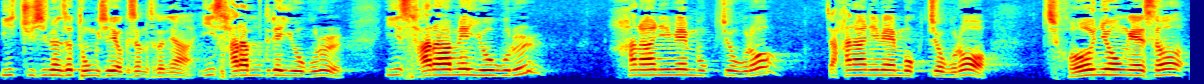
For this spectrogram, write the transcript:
이 주시면서 동시에 여기서는 어떠냐. 이 사람들의 요구를, 이 사람의 요구를 하나님의 목적으로 자 하나님의 목적으로 전용해서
